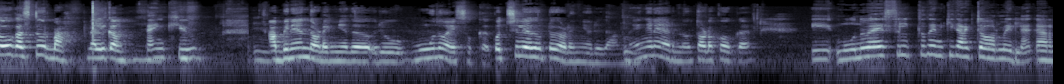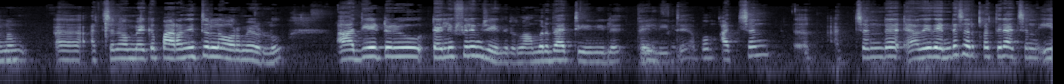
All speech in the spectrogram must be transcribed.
So Kasturba welcome thank you അഭിനയം തുടങ്ങിയത് ഒരു മൂന്ന് വയസ്സൊക്കെ കൊച്ചിലെ തൊട്ട് തുടങ്ങിയ ഒരു ഇതാണ് എങ്ങനെയായിരുന്നു തുടക്കമൊക്കെ? ഈ മൂന്ന് വയസ്സിലത്തത് എനിക്ക് കറക്റ്റ് ഓർമ്മയില്ല. കാരണം അച്ഛനും അമ്മയൊക്കെ പറഞ്ഞിട്ടുള്ള ഓർമ്മയേ ഉള്ളൂ ആദ്യമായിട്ടൊരു ടെലിഫിലിം ചെയ്തിരുന്നു അമൃത ടി വിയിൽ വേണ്ടിയിട്ട് അപ്പം അച്ഛൻ അച്ഛന്റെ അതായത് എന്റെ ചെറുപ്പത്തിൽ അച്ഛൻ ഈ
